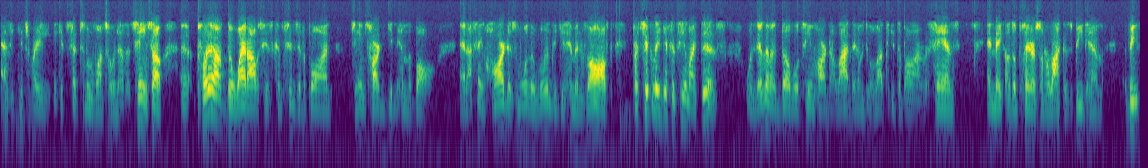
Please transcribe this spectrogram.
as he gets ready, he gets set to move on to another team. So, uh, playoff Dwight obviously is contingent upon James Harden getting him the ball, and I think Harden is more than willing to get him involved, particularly against a team like this when they're going to double team Harden a lot. They're going to do a lot to get the ball out of his hands and make other players on the Rockets beat him, beat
